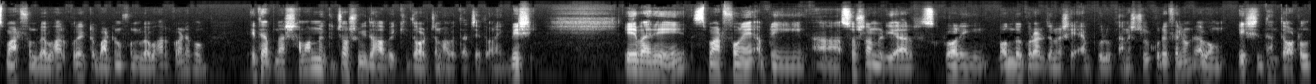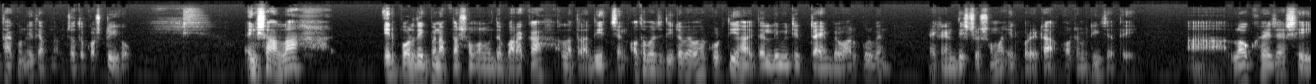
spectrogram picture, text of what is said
স্মার্টফোন ব্যবহার করে একটা বাটন ফোন ব্যবহার করেন এবং এতে আপনার সামান্য কিছু অসুবিধা হবে, কিন্তু অর্জন হবে তার চেয়ে অনেক বেশি। এর বাইরে স্মার্টফোনে আপনি সোশ্যাল মিডিয়ার স্ক্রলিং বন্ধ করার জন্য সেই অ্যাপগুলোকে আনস্টল করে ফেলুন এবং এই সিদ্ধান্তে অটল থাকুন, এতে আপনার যত কষ্টই হোক। ইনশাআল্লাহ এরপর দেখবেন আপনার সময়ের মধ্যে বারাকা আল্লাহ তালা দিচ্ছেন। অথবা যদি এটা ব্যবহার করতেই হয়, তাহলে লিমিটেড টাইম ব্যবহার করবেন। একটা নির্দিষ্ট সময়, এরপর এটা অটোমেটিক যাতে লক হয়ে যায়। সেই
